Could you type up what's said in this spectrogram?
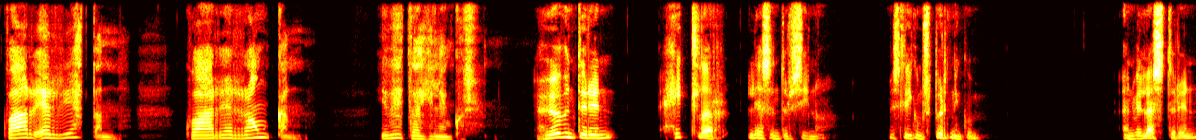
Hvar er réttan? Hvar er rángan? Ég veit það ekki lengur. Höfundurinn heitlar lesendur sína með slíkum spurningum en við lesturinn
